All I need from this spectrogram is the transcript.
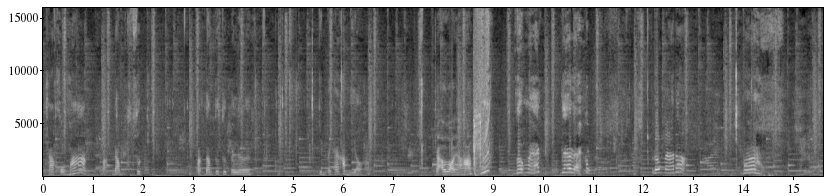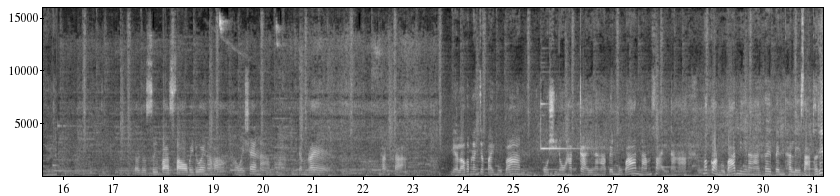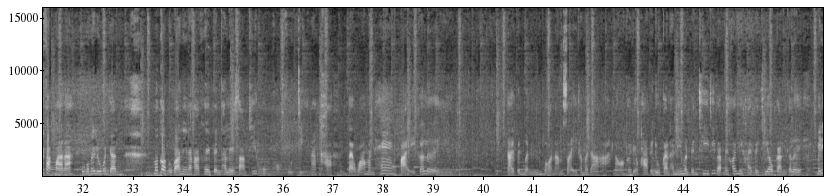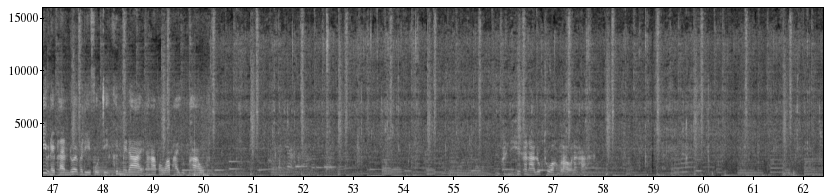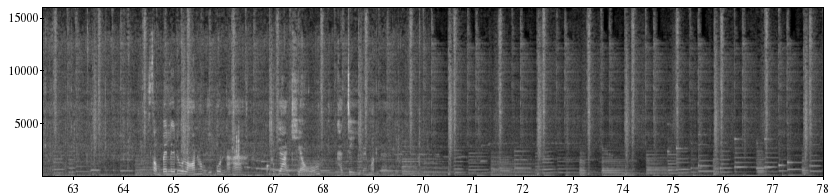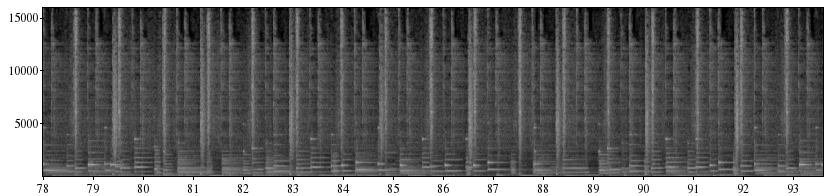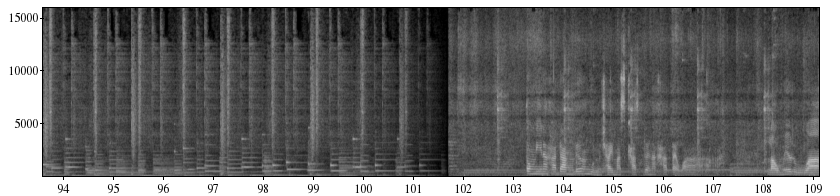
ชาโคมากปักดำสุดปักดำสุดๆไปเลย กินไปแค่คำเดียว จะอร่อยนะคะเฮ้ยเลิฟแมสแย่แล้วเลิฟแมสอะ บ้าเราจะซื้อบาซอลไปด้วยนะคะ เอาไว้แช่น้ำนะคะ มีน้ำแร่ต่างๆ เดี๋ยวเรากำลังจะไปหมู่บ้านโอชิโนฮักไกนะคะ เป็นหมู่บ้านน้ำใสนะคะ เมื่อก่อนหมู่บ้านนี้นะคะ เคยเป็นทะเลสาบเท่าที่ฟังมานะ กูก็ไม่รู้เหมือนกัน เมื่อก่อนหมู่บ้านนี้นะคะ เคยเป็นทะเลสาบที่หกของฟูจินะคะ แต่ว่ามันแห้งไปก็เลย กลายเป็นเหมือนบ่อน้ำใสธรรมดาเนาะก็เดี๋ยวพาไปดูกันอันนี้เหมือนเป็นที่ที่แบบไม่ค่อยมีใครไปเที่ยวกันก็เลย ไม่ได้อยู่ในแพลนด้วยพอดีฟูจิขึ้นไม่ได้นะคะ เพราะว่าพายุเข้าอันนี้คือคณะลูกทัวร์ของเรานะคะสมเป็นฤดูร้อนของญี่ปุ่นนะคะ ทุกอย่างเขียวขจีไปหมดเลย นี้นะคะ ดังเรื่ององุ่นชัยมัสคัสด้วยนะคะ แต่ว่าเราไม่รู้ว่า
